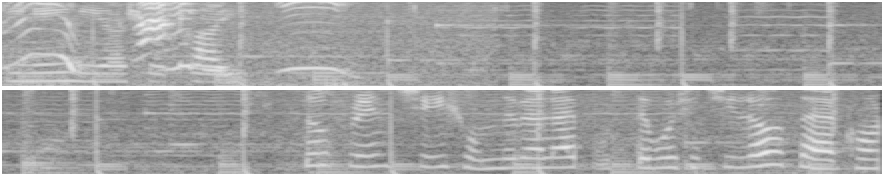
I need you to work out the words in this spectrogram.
কিনেই নিয়ে আসো খাই। তো ফ্রেন্ডস সেই সন্ধেবেলায় পড়তে বসেছিল তো এখন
